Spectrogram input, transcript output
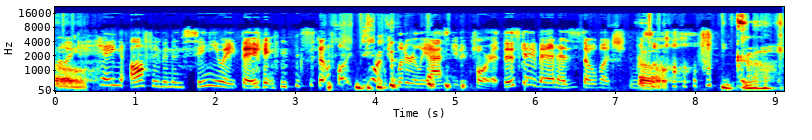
Or like Oh. hang off him and insinuate things. And I'm like, you are literally asking it for it. This gay man has so much resolve. God,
